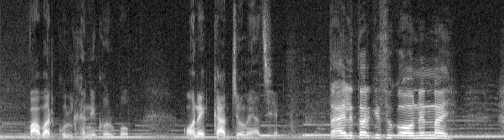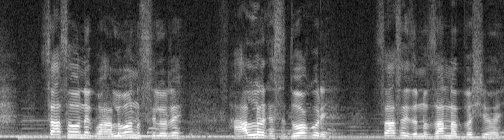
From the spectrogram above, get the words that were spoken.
বাবার কুলখানি করব। অনেক কাজ জমে আছে। তাইলে তো আর কিছু কনের নাই। চাচা অনেক ভালো মানুষ ছিল রে। আল্লাহর কাছে দোয়া করি চাচাই যেন জান্নাতবাসী হয়।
